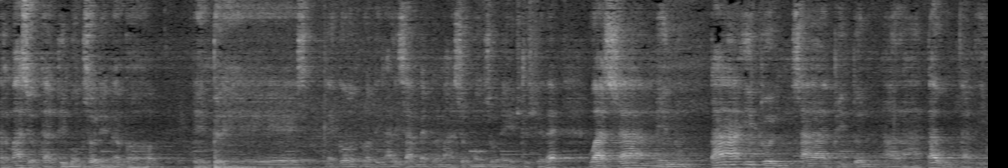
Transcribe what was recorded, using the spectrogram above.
termasuk tadi mungsuh napa mungsuk-mungsune iblis wasa wasaminu taibun sabitun ala tautati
